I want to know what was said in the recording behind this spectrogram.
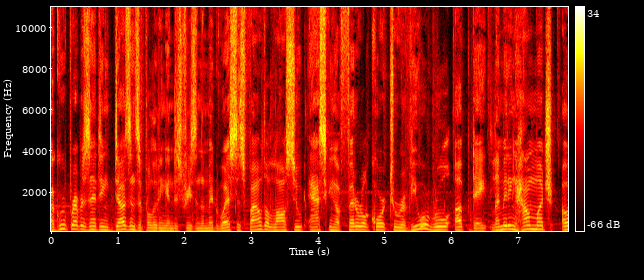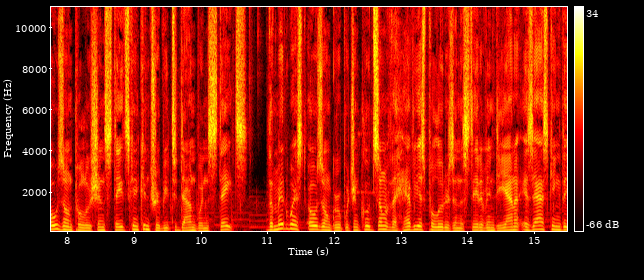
A group representing dozens of polluting industries in the Midwest has filed a lawsuit asking a federal court to review a rule update limiting how much ozone pollution states can contribute to downwind states. The Midwest Ozone Group, which includes some of the heaviest polluters in the state of Indiana, is asking the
